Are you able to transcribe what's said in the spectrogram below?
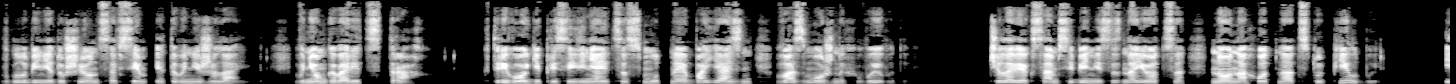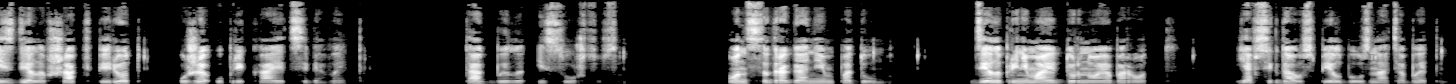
В глубине души он совсем этого не желает. В нем говорит страх. К тревоге присоединяется смутная боязнь возможных выводов. Человек сам себе не сознается, но он охотно отступил бы и, сделав шаг вперед, уже упрекает себя в этом. Так было и с Урсусом. Он с содроганием подумал. Дело принимает дурной оборот. Я всегда успел бы узнать об этом.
